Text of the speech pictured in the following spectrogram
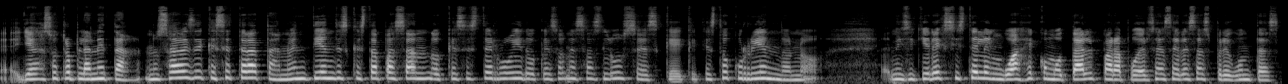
eh, llegas a otro planeta, no sabes de qué se trata, no entiendes qué está pasando, qué es este ruido, qué son esas luces, qué, qué, qué está ocurriendo, ¿no? Ni siquiera existe lenguaje como tal para poderse hacer esas preguntas.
